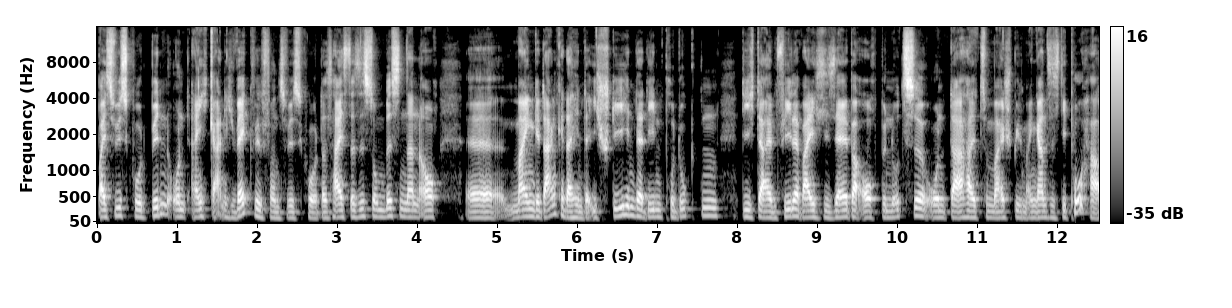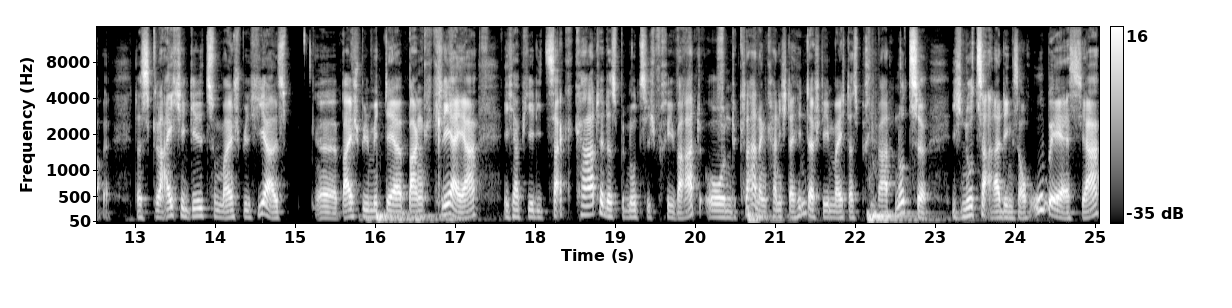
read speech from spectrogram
bei Swissquote bin und eigentlich gar nicht weg will von Swissquote. Das heißt, das ist so ein bisschen dann auch äh, mein Gedanke dahinter. Ich stehe hinter den Produkten, die ich da empfehle, weil ich sie selber auch benutze und da halt zum Beispiel mein ganzes Depot habe. Das gleiche gilt zum Beispiel hier als äh, Beispiel mit der Bank Claire, ja. Ich habe hier die Zack-Karte, das benutze ich privat und klar, dann kann ich dahinter stehen, weil ich das privat nutze. Ich nutze allerdings auch UBS, ja,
